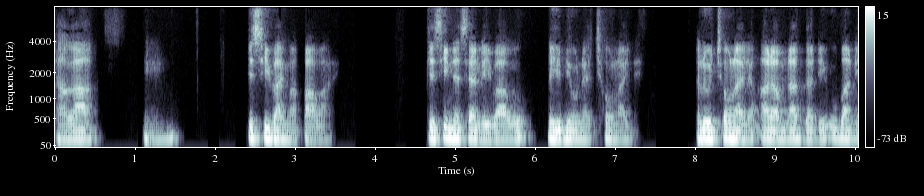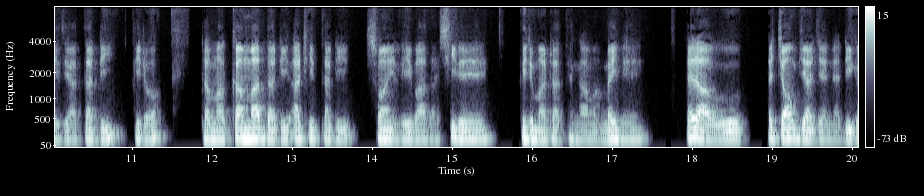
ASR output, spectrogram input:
ဒါကပစ္စည်းပိုင်းမှာပါပါတယ်ပစ္စည်း24ပါးကို ၄မျိုးနဲ့ခြုံလိုက်တယ်အဲ့လိုခြုံလိုက်လဲအာရမဏတတ္တိဥပနိစ္စယတတ္တိပြီးတော့ဓမ္မကမ္မတတ္တိအဋ္ဌိတတ္တိစွန့်ရင်၄ပါးသာရှိတယ်ပိဓမတသင်္ကမှာမိတ်နေအဲ့ဒါကိုအကြောင်းပြချက်နဲ့ဒီက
